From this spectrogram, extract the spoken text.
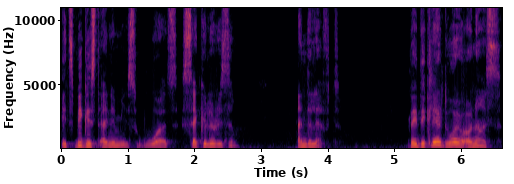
its biggest enemies was secularism and the left. They declared war on us,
